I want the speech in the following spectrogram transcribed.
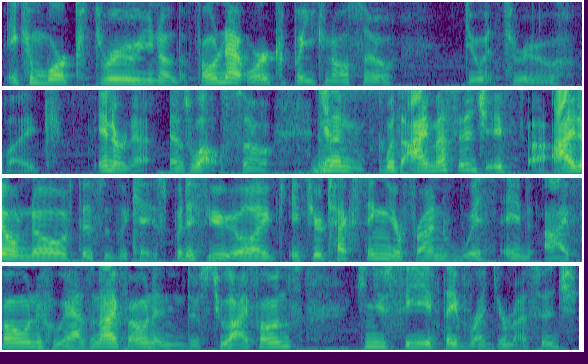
it can work through you know the phone network but you can also do it through like internet as well so and Yes. then with imessage if i don't know if this is the case but if you like if you're texting your friend with an iphone who has an iphone and there's two iphones can you see if they've read your message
